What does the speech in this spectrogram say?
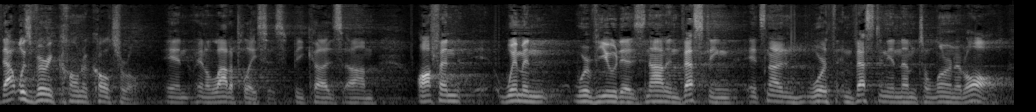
that was very countercultural in, in a lot of places, because um, often women were viewed as not investing, it's not worth investing in them to learn at all.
